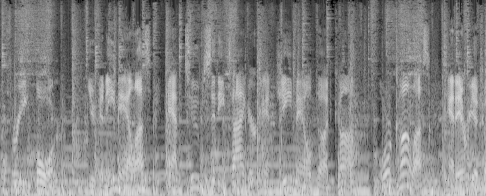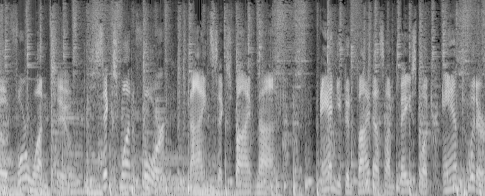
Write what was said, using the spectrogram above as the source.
15134. You can email us at tubecitytiger at gmail.com or call us at area code 412 614 9659. And you can find us on Facebook and Twitter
